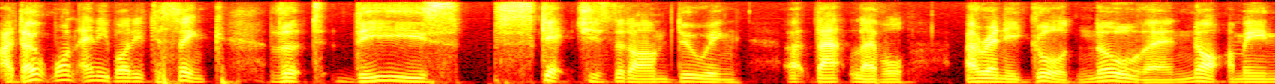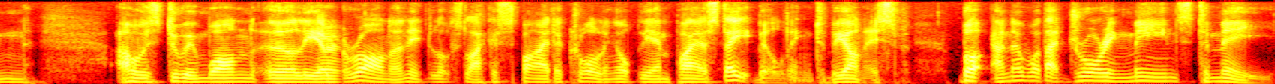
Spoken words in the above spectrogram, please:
I don't want anybody to think that these sketches that I'm doing at that level are any good. No, they're not. I mean, I was doing one earlier on and it looks like a spider crawling up the Empire State Building, to be honest. But I know what that drawing means to me.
